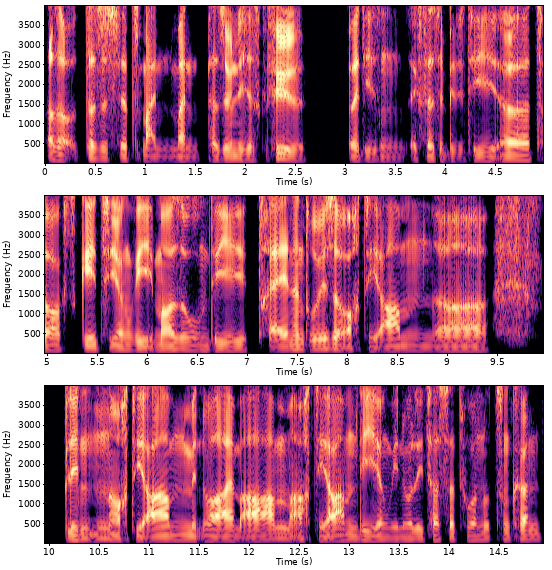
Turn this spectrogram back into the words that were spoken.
also das ist jetzt mein, mein persönliches Gefühl bei diesen Accessibility äh, Talks geht es irgendwie immer so um die Tränendrüse, auch die armen äh, Blinden, auch die Armen mit nur einem Arm, auch die Armen, die irgendwie nur die Tastatur nutzen können.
